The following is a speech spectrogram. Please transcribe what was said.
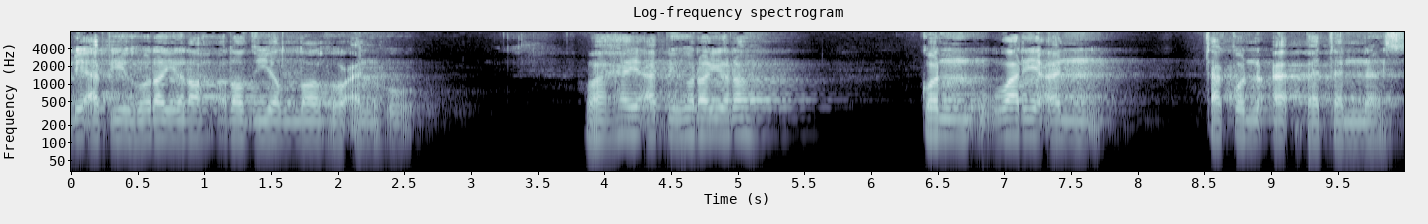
li Abi Hurairah radhiyallahu anhu Wahai Abi Hurairah kun wari'an takun a'badan nas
